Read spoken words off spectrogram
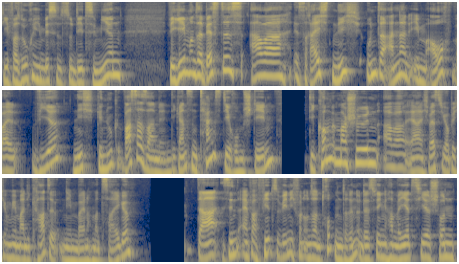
Die versuche ich ein bisschen zu dezimieren. Wir geben unser Bestes, aber es reicht nicht, unter anderem eben auch, weil wir nicht genug Wasser sammeln. Die ganzen Tanks, die rumstehen, die kommen immer schön, aber ja, ich weiß nicht, ob ich irgendwie mal die Karte nebenbei nochmal zeige. Da sind einfach viel zu wenig von unseren Truppen drin und deswegen haben wir jetzt hier schon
